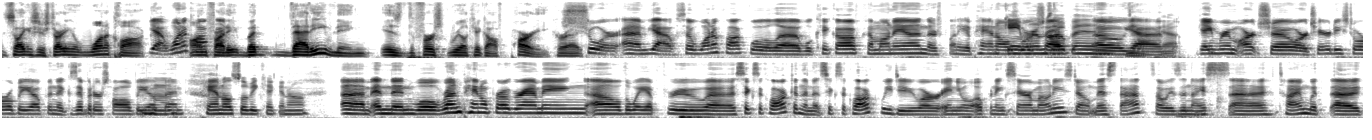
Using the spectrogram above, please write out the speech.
so I guess you're starting at one o'clock. Yeah, 1 o'clock on Friday, on- but that evening is the first real kickoff party, correct? Sure. Um, yeah. So one o'clock we'll uh, we'll kick off. Come on in. There's plenty of panels. Game rooms open. Oh yeah. Yeah. game room art show. Our charity store will be open. Exhibitors hall will be open. Panels will be kicking off. Um, and then we'll run panel programming all the way up through uh, six o'clock. And then at six o'clock, we do our annual opening ceremonies. Don't miss that. It's always a nice uh, time with a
